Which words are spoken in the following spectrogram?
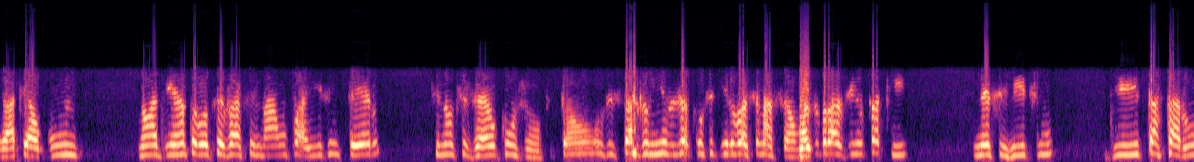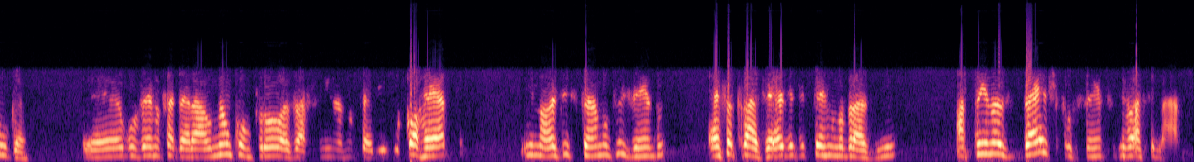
já que alguns não adianta você vacinar um país inteiro se não tiver o conjunto. Então, os Estados Unidos já conseguiram vacinação, mas o Brasil está aqui nesse ritmo de tartaruga. É, o governo federal não comprou as vacinas no período correto e nós estamos vivendo essa tragédia de termos no Brasil apenas 10% de vacinados.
